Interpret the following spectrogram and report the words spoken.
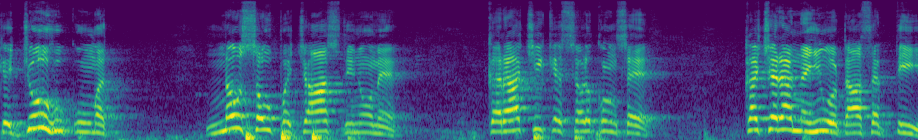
कि जो हुकूमत 950 दिनों में कराची के सड़कों से कचरा नहीं उठा सकती,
